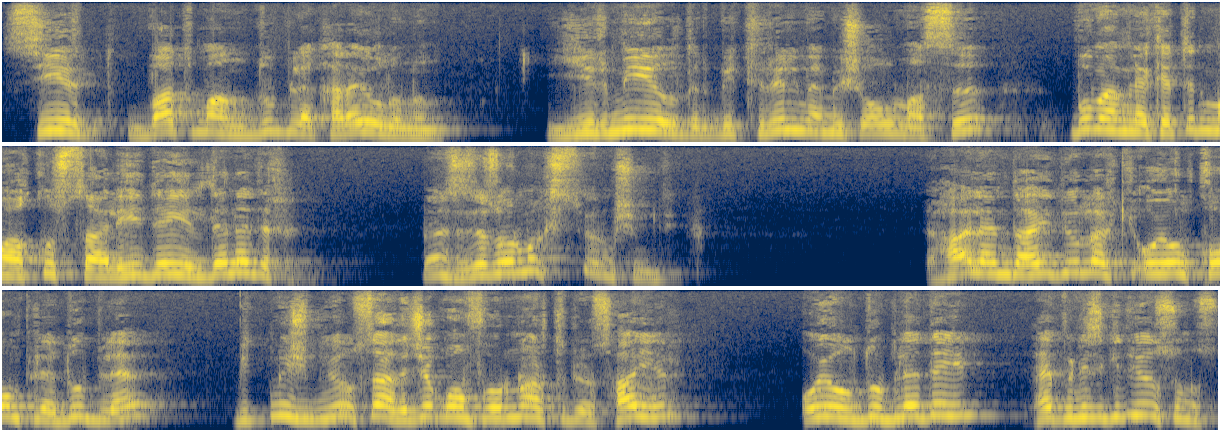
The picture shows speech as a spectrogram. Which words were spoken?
Siirt Batman duble karayolunun 20 yıldır bitirilmemiş olması bu memleketin makus talihi değil de nedir? Ben size sormak istiyorum şimdi. E, halen dahi diyorlar ki o yol komple duble bitmiş bir yol sadece konforunu artırıyoruz. Hayır. O yol duble değil. Hepiniz gidiyorsunuz.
